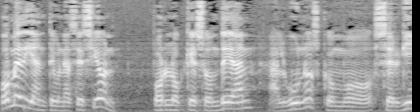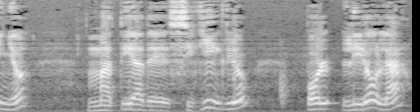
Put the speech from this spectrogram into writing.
o mediante una sesión, por lo que sondean algunos como Serguiño, Matías de Sigiglio, Paul Lirola,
